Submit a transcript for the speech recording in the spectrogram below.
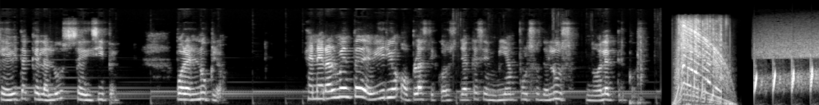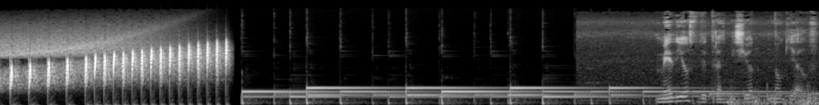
evita que la luz se disipe por el núcleo, generalmente de vidrio o plásticos, ya que se envían pulsos de luz, no eléctricos. Medios de transmisión no guiados.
